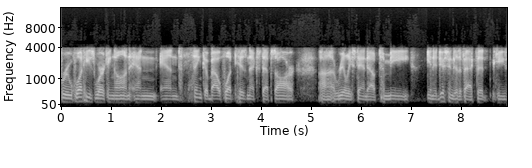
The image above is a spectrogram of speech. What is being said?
through what he's working on and and think about what his next steps are uh, really stand out to me. In addition to the fact that he's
